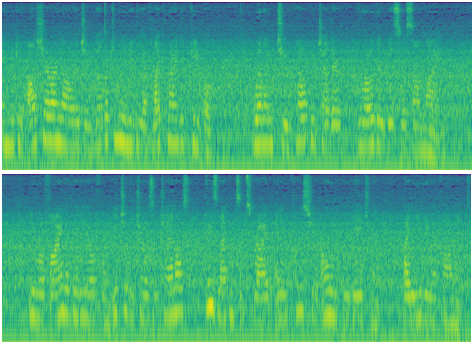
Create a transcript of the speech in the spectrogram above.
and we can all share our knowledge and build a community of like-minded people willing to help each other grow their business online. You will find a video from each of the chosen channels. Please like and subscribe and increase your own engagement by leaving a comment.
